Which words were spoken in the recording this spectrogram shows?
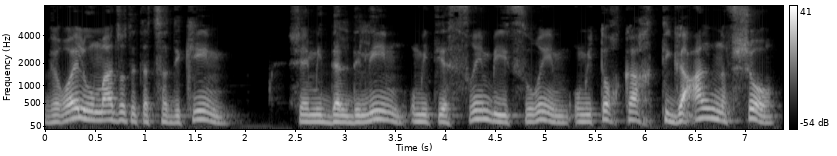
ורואה לעומת זאת את הצדיקים שהם מדלדלים ומתייסרים בייסורים, ומתוך כך תגעל נפשו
